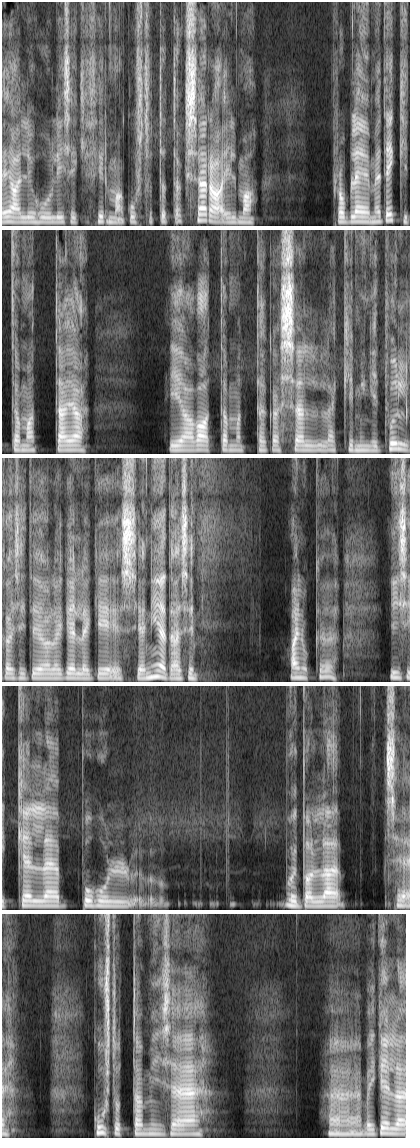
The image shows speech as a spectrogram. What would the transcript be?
heal juhul isegi firma kustutatakse ära ilma probleeme tekitamata ja ja vaatamata, kas seal äkki mingeid võlgasid ei ole kellegi ees ja nii edasi. ainuke isik, kelle puhul võib-olla see kustutamise äh, või kelle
